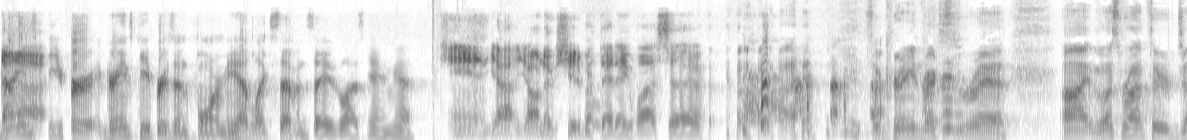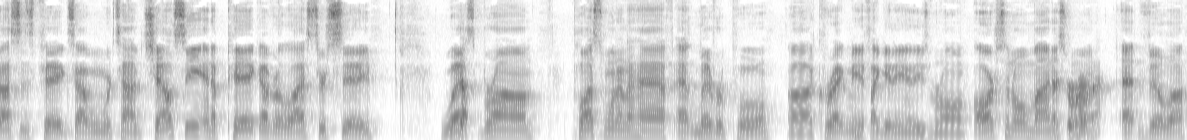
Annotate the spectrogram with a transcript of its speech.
Green's Uh, keeper Green's keeper's in form. He had like seven saves last game. Yeah. and y'all, y'all know shit about that AYSO. Alright. so green versus red. All right, let's run through Justin's picks uh, one more time. Chelsea and a pick over Leicester City. West Brom plus one and a half at Liverpool. Uh, correct me if I get any of these wrong. Arsenal minus one right. at Villa.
